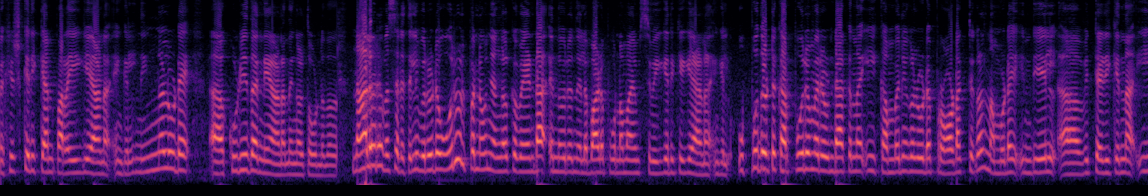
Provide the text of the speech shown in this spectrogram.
ബഹിഷ്കരിക്കാൻ പറയുകയാണ് എങ്കിൽ നിങ്ങളുടെ കുഴി തന്നെയാണ് നിങ്ങൾ തോന്നുന്നത് നാലൊരു അവസരത്തിൽ ഇവരുടെ ഒരു ഉൽപ്പന്നവും ഞങ്ങൾക്ക് വേണ്ട എന്നൊരു നിലപാട് പൂർണമായും സ്വീകരിക്കുകയാണ് എങ്കിൽ ഉപ്പ് തൊട്ട് കർപ്പൂരം വരെ ഉണ്ടാക്കുന്ന ഈ കമ്പനികളുടെ പ്രോഡക്റ്റുകൾ നമ്മുടെ ഇന്ത്യയിൽ വിറ്റഴിക്കുന്ന ഈ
